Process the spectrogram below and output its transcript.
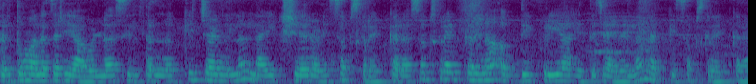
तर तुम्हाला जर हे आवडलं असेल तर नक्की चॅनलला लाईक शेअर आणि सबस्क्राईब करा. सबस्क्राईब करणं अगदी फ्री आहे ते चॅनलला नक्की सबस्क्राईब करा.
